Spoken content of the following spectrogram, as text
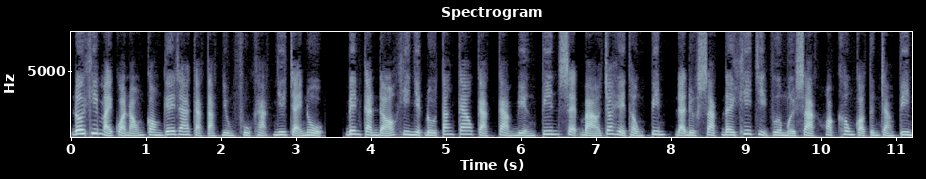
Đôi khi máy quá nóng còn gây ra các tác dụng phụ khác như cháy nổ. Bên cạnh đó khi nhiệt độ tăng cao các cảm biến pin sẽ báo cho hệ thống pin đã được sạc đầy khi chỉ vừa mới sạc hoặc không có tình trạng pin.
